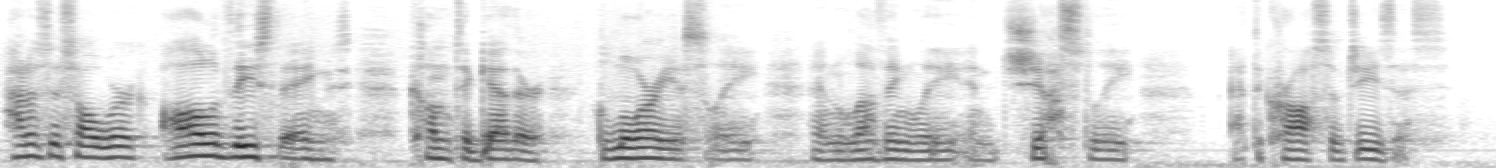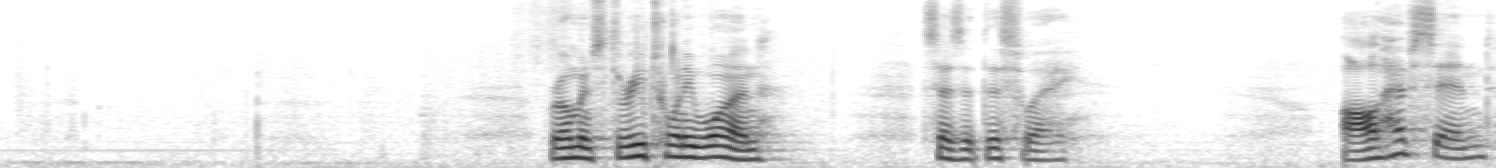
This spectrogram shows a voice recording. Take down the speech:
How does this all work? All of these things come together gloriously and lovingly and justly at the cross of Jesus. Romans 3:21 says it this way. All have sinned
